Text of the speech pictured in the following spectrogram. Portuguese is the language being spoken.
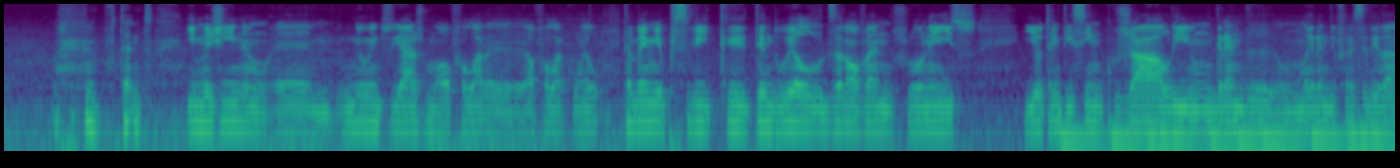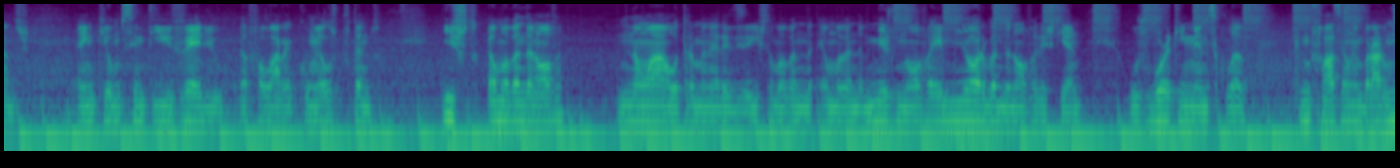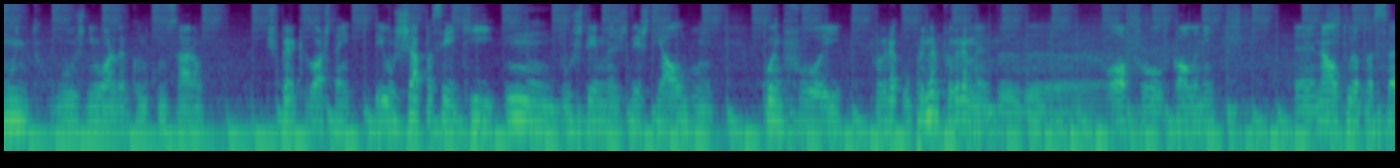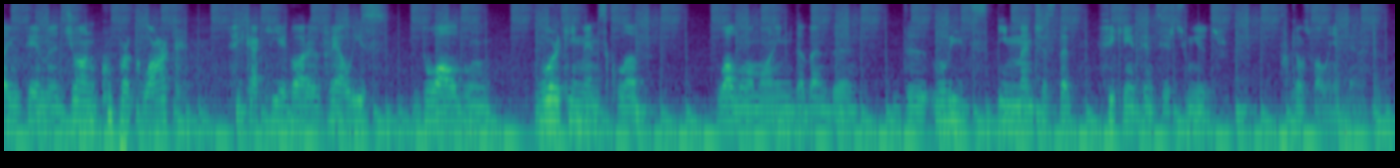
portanto imaginam eh, o meu entusiasmo ao falar, eh, ao falar com ele. Também me apercebi que tendo ele 19 anos ou nem isso e eu 35 já ali um grande, uma grande diferença de idades em que eu me senti velho a falar com eles, portanto isto é uma banda nova, não há outra maneira de dizer isto, é uma banda, é uma banda mesmo nova, é a melhor banda nova deste ano, os Working Men's Club, que me fazem lembrar muito os New Order quando começaram. Espero que gostem. Eu já passei aqui um dos temas deste álbum quando foi o primeiro programa de, de Off-Road Colony. Uh, na altura passei o tema John Cooper Clarke. Fica aqui agora Valleys do álbum Working Men's Club, o álbum homónimo da banda de Leeds e Manchester. Fiquem atentos a estes miúdos, porque eles valem a pena.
